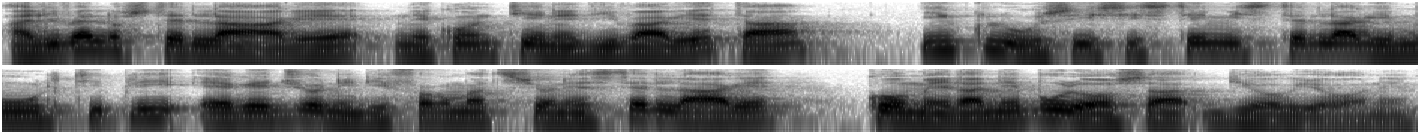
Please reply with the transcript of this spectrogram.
A livello stellare ne contiene di varietà, inclusi sistemi stellari multipli e regioni di formazione stellare come la nebulosa di Orione.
